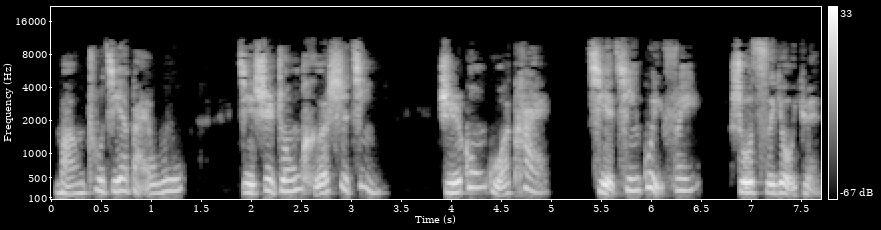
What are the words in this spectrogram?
忙出接白屋。几事中何事尽？直攻国泰，且亲贵妃。书词有云：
